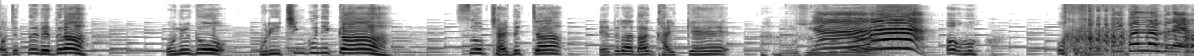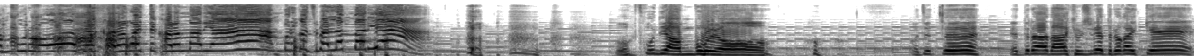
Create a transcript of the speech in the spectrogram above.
어쨌든 얘들아, 오늘도 우리 친구니까 수업 잘 듣자. 얘들아, 난 갈게. 무슨 야! 소리야? 어, 어. 어디 갈라 그래? 함부로. 내가 가라고 할 때 가란 말이야. 함부로 가지 말란 말이야. 어, 손이 안 보여. 어쨌든 얘들아, 나 교실에 들어갈게.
